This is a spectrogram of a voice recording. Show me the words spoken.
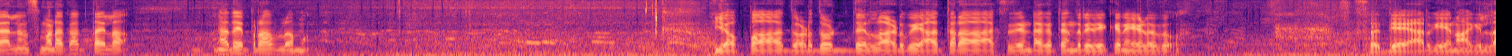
ಬ್ಯಾಲೆನ್ಸ್ ಮಾಡೋಕ್ಕಾಗ್ತಾ ಇಲ್ಲ. ಅದೇ ಪ್ರಾಬ್ಲಮ್ ಯಪ್ಪ, ದೊಡ್ಡ ದೊಡ್ಡದೆಲ್ಲ ಅಡುಗೆ ಯಾವ ಥರ ಆಕ್ಸಿಡೆಂಟ್ ಆಗುತ್ತೆ ಅಂದರೆ ಇದಕ್ಕೇ ಹೇಳೋದು. ಸದ್ಯ ಯಾರಿಗೂ ಏನೂ ಆಗಿಲ್ಲ.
